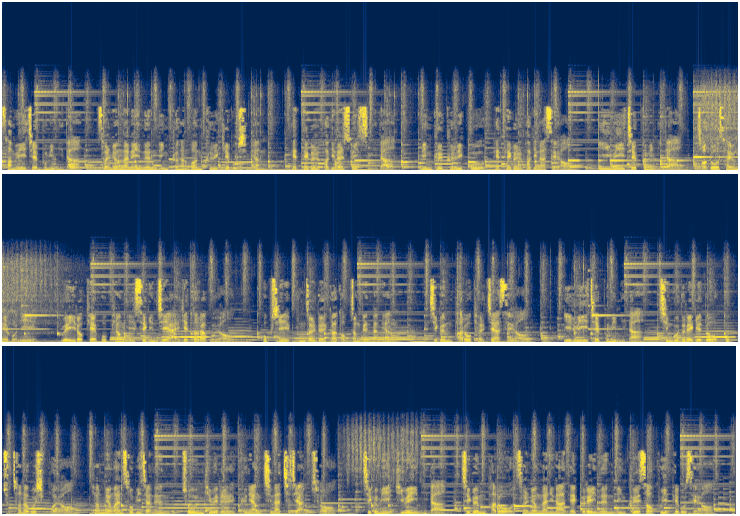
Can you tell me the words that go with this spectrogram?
3위 제품입니다. 설명란에 있는 링크 한번 클릭해 보시면 혜택을 확인할 수 있습니다. 링크 클릭 후 혜택을 확인하세요. 2위 제품입니다. 저도 사용해보니 왜 이렇게 호평 일색인지 알겠더라고요. 혹시 품절될까 걱정된다면 지금 바로 결제하세요. 1위 제품입니다. 친구들에게도 꼭 추천하고 싶어요. 현명한 소비자는 좋은 기회를 그냥 지나치지 않죠. 지금이 기회입니다. 지금 바로 설명란이나 댓글에 있는 링크에서 구입해보세요.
